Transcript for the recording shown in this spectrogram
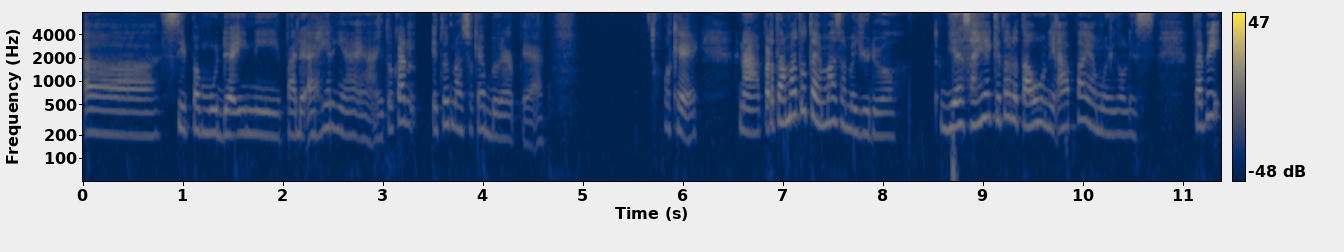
uh, si pemuda ini pada akhirnya? Ya itu kan itu masuknya blurb ya. Oke okay. nah pertama tuh tema sama judul. Biasanya kita udah tahu nih apa yang mau ditulis. Tapi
